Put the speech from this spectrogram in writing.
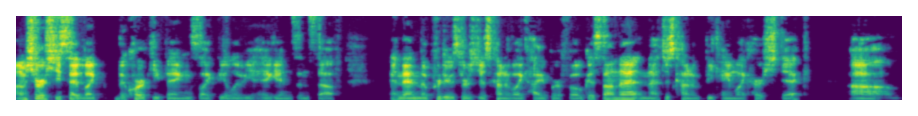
I'm sure she said like the quirky things like the Olivia Higgins and stuff. And then the producers just kind of like hyper focused on that. And that just kind of became like her shtick. Um,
